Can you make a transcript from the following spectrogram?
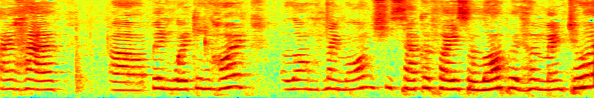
I have uh, been working hard along with my mom. She sacrificed a lot with her mentor,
